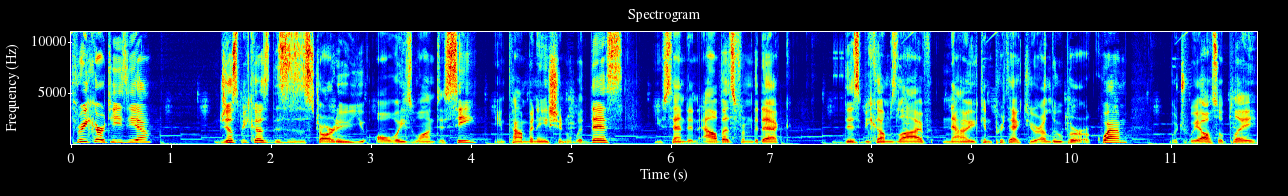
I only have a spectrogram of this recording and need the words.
Three Cartesia, just because this is a starter you always want to see. In combination with this, you send an Albaz from the deck, this becomes live. Now you can protect your Aluber or Quem, which we also play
